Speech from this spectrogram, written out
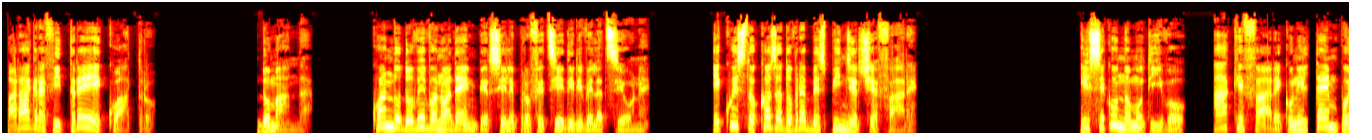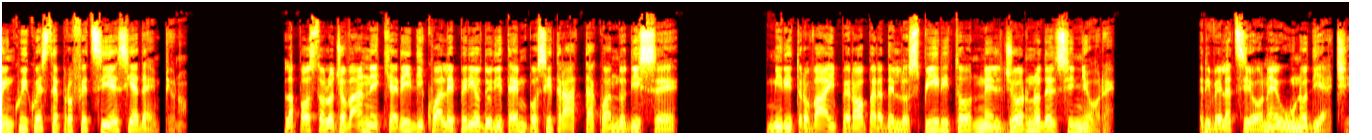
Paragrafi 3 e 4. Domanda quando dovevano adempiersi le profezie di rivelazione. E questo cosa dovrebbe spingerci a fare? Il secondo motivo ha a che fare con il tempo in cui queste profezie si adempiono. L'Apostolo Giovanni chiarì di quale periodo di tempo si tratta quando disse Mi ritrovai per opera dello Spirito nel giorno del Signore. Rivelazione 1.10.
